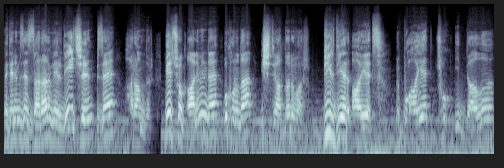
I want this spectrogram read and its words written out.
bedenimize zarar verdiği için bize haramdır. Birçok alimin de bu konuda iştihatları var. Bir diğer ayet ve bu ayet çok iddialı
